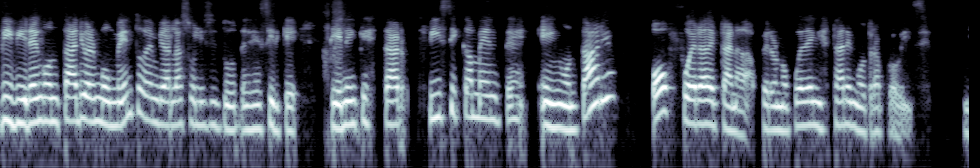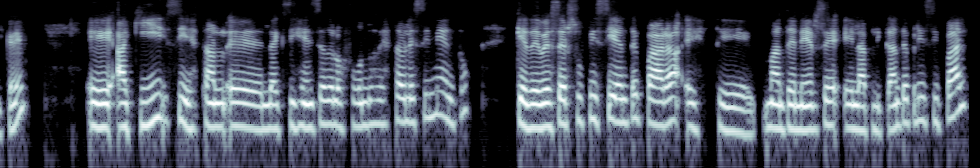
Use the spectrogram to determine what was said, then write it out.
vivir en Ontario al momento de enviar la solicitud, es decir, que tienen que estar físicamente en Ontario o fuera de Canadá, pero no pueden estar en otra provincia. ¿okay? Eh, aquí sí está eh, la exigencia de los fondos de establecimiento, que debe ser suficiente para este, mantenerse el aplicante principal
